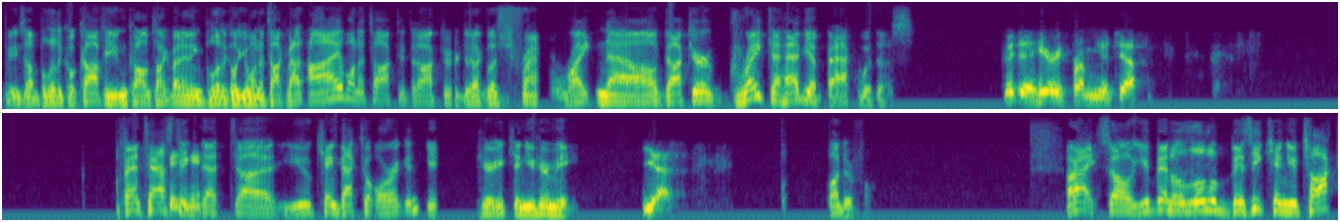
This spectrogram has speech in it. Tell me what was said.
Means on Political Coffee, you can call and talk about anything political you want to talk about. I want to talk to Dr. Douglas Frank right now. Doctor, great to have you back with us. Good to hear from you, Jeff. Fantastic you- that uh, you came back to Oregon. Hear you? Can you hear me? Yes. Wonderful. All right, so you've been a little busy. Can you talk?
